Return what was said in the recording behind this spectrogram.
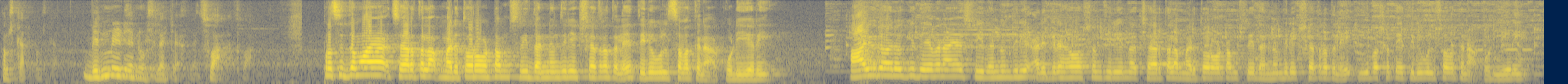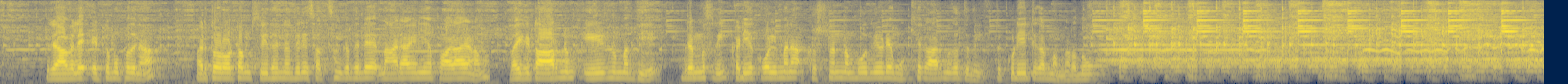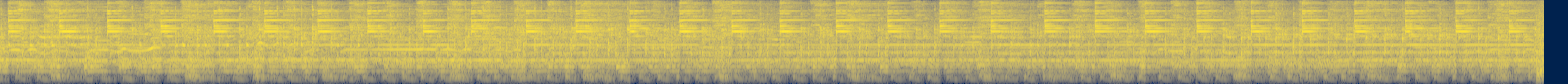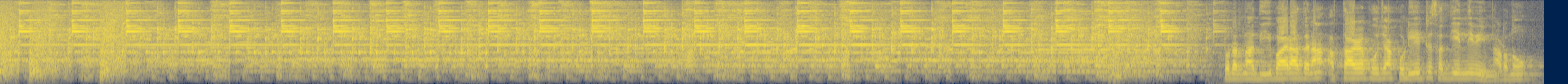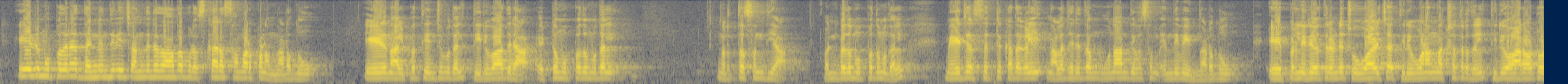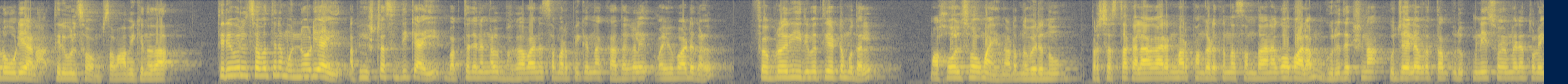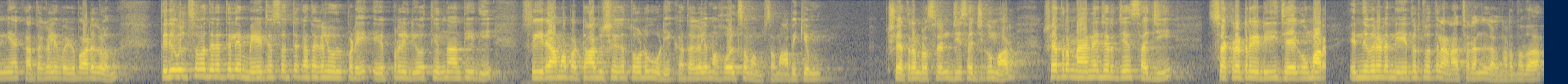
നമസ്കാരം. Win media ന്യൂസിലേക്ക് സ്വാഗതം. പ്രസിദ്ധമായ ചേർത്തല മരുത്തോറവട്ടം ശ്രീ ധന്വന്തിരി ക്ഷേത്രത്തിലെ തിരുവുത്സവത്തിന് കൊടിയേറി. ആയുരാരോഗ്യ ദേവനായ ശ്രീ ധന്വന്തിരി അനുഗ്രഹവർഷം തിരിയുന്ന ചേർത്തല മരുത്തോറോട്ടം ശ്രീ ധന്വന്തിരി ക്ഷേത്രത്തിലെ ഈ വർഷത്തെ തിരുവുത്സവത്തിന് കൊടിയേറി. രാവിലെ എട്ട് മുപ്പതിന് മരുത്തോറോട്ടം ശ്രീ ധന്വന്തിരി സത്സംഗത്തിന്റെ നാരായണീയ പാരായണം വൈകിട്ട് ആറിനും ഏഴിനും മധ്യേ ബ്രഹ്മശ്രീ കടിയക്കോൽമന കൃഷ്ണൻ നമ്പൂതിരിയുടെ മുഖ്യ കാർമ്മികത്വത്തിൽ തൃക്കുടിയേറ്റ് കർമ്മം നടന്നു. തുടർന്ന് ദീപാരാധന അത്താഴപൂജ കൊടിയേറ്റ് സദ്യ എന്നിവയും നടന്നു. ഏഴ് മുപ്പതിന് ധന്വന്തിരി ചന്ദ്രനാഥ പുരസ്കാര സമർപ്പണം നടന്നു. ഏഴ് നാൽപ്പത്തിയഞ്ച് മുതൽ തിരുവാതിര എട്ട് മുപ്പത് മുതൽ നൃത്തസന്ധ്യ ഒൻപത് മുപ്പത് മുതൽ മേജർ സെറ്റ് കഥകളി നളചരിതം മൂന്നാം ദിവസം എന്നിവയും നടന്നു. ഏപ്രിൽ ഇരുപത്തിരണ്ട് ചൊവ്വാഴ്ച തിരുവോണം നക്ഷത്രത്തിൽ തിരുവാറോട്ടോടുകൂടിയാണ് തിരുവുത്സവം സമാപിക്കുന്നത്. തിരുവുത്സവത്തിന് മുന്നോടിയായി അഭീഷ്ടസിദ്ധിക്കായി ഭക്തജനങ്ങൾ ഭഗവാന് സമർപ്പിക്കുന്ന കഥകളി വഴിപാടുകൾ ഫെബ്രുവരി ഇരുപത്തിയെട്ട് മുതൽ മഹോത്സവമായി നടന്നുവരുന്നു. പ്രശസ്ത കലാകാരന്മാർ പങ്കെടുക്കുന്ന സന്താനഗോപാലം ഗുരുദക്ഷിണ കുചേലവൃത്തം രുക്മിണി സ്വയംവരം തുടങ്ങിയ കഥകളി വഴിപാടുകളും തിരുവുത്സവ ദിനത്തിലെ മേജർ സെറ്റ് കഥകളി ഉൾപ്പെടെ ഏപ്രിൽ ഇരുപത്തിയൊന്നാം തീയതി ശ്രീരാമ പട്ടാഭിഷേകത്തോടുകൂടി കഥകളി മഹോത്സവം സമാപിക്കും. ക്ഷേത്രം പ്രസിഡന്റ് ജി സജികുമാർ ക്ഷേത്രം manager J Saji secretary D Jayakumar എന്നിവരുടെ നേതൃത്വത്തിലാണ് ചടങ്ങുകൾ നടന്നത്.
